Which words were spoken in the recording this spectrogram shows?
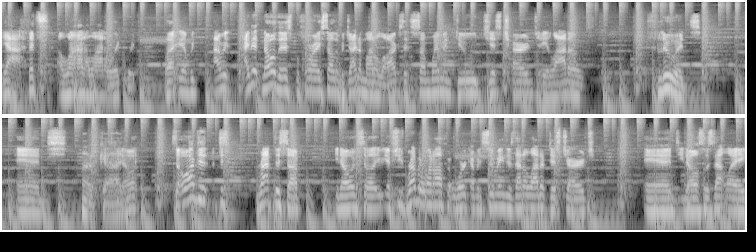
yeah, that's a lot, a lot of liquid. But you know, but I would, I didn't know this before I saw the vagina monologues that some women do discharge a lot of fluids, and oh God. you know, so oh, I'm just just wrap this up. You know, so if she's rubbing one off at work, I'm assuming there's not a lot of discharge, and you know, so it's not like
